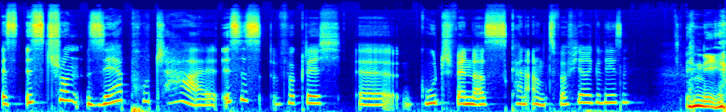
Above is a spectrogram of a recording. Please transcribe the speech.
es ist schon sehr brutal. Ist es wirklich äh, gut, wenn das, keine Ahnung, Zwölfjährige lesen? Nee.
